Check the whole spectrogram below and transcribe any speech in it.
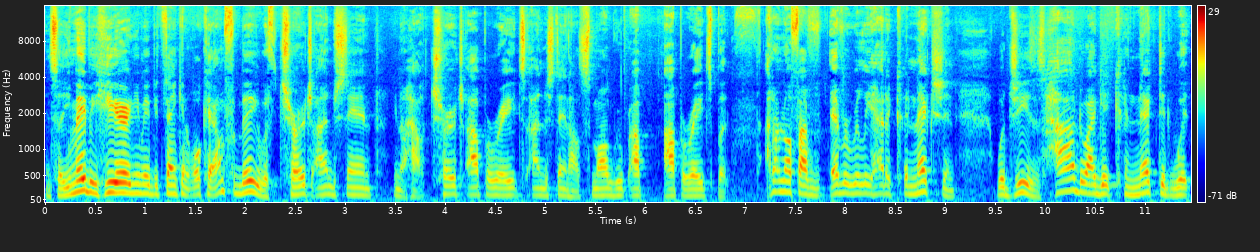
And so you may be here and you may be thinking, okay, I'm familiar with church. I understand, you know, how church operates. I understand how small group op- operates, but I don't know if I've ever really had a connection with Jesus. How do I get connected with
